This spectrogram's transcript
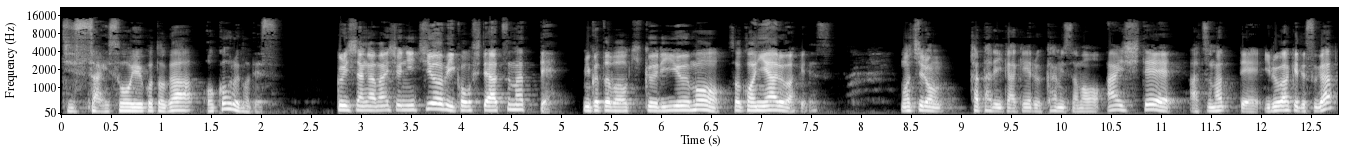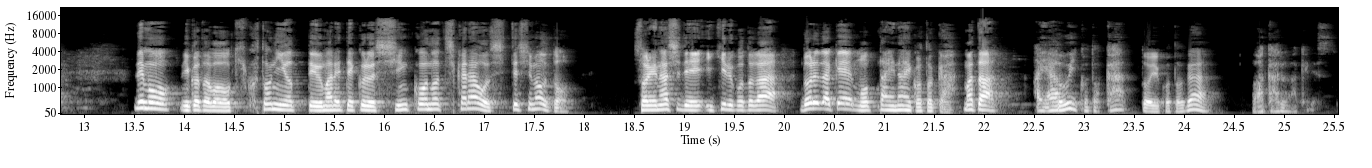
実際そういうことが起こるのです。クリスチャンが毎週日曜日こうして集まって、御言葉を聞く理由もそこにあるわけです。もちろん、語りかける神様を愛して集まっているわけですが、でも、御言葉を聞くことによって生まれてくる信仰の力を知ってしまうと、それなしで生きることがどれだけもったいないことか、また危ういことかということがわかるわけです。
